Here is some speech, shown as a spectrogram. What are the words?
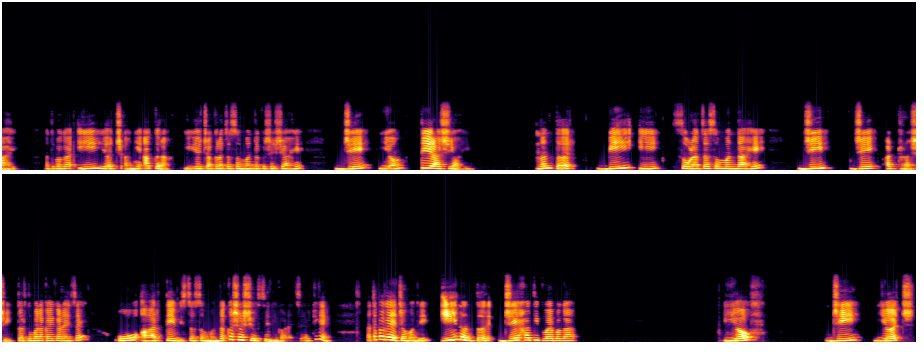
आहे. आता बघा ई एच आणि अकरा. ई एच अकराचा संबंध कशाशी आहे? जे यम तेराशी आहे. नंतर बी ई सोळाचा संबंध आहे जी जे अठराशी तर तुम्हाला काय करायचं आहे ओ आर तेवीसचा संबंध कशाशी असेल हे काढायचं आहे ठीक आहे? आता बघा याच्यामध्ये ई नंतर जे हा कितवा आहे बघा? यफ जी यच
